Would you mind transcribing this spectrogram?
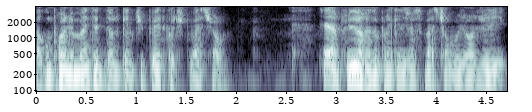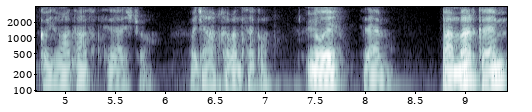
à comprendre le mindset dans lequel tu peux être quand tu te masturbes. Tu sais, il y a plusieurs raisons pour lesquelles les gens se masturbent aujourd'hui quand ils ont atteint un certain âge, tu vois. On va dire après 25 ans. Ouais. Il a pas mal quand même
